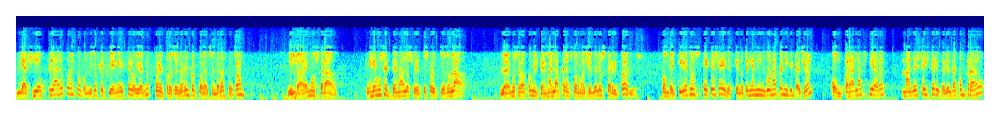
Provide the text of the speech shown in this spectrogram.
Y ha sido claro con el compromiso que tiene este gobierno con el proceso de reincorporación de las personas. Y lo ha demostrado. Dejemos el tema de los proyectos productivos a un lado. Lo ha demostrado con el tema de la transformación de los territorios. Convertir esos ETCRs que no tenían ninguna planificación, comprar las tierras, más de seis territorios ya comprado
